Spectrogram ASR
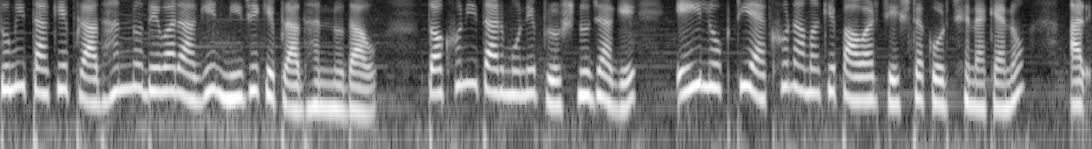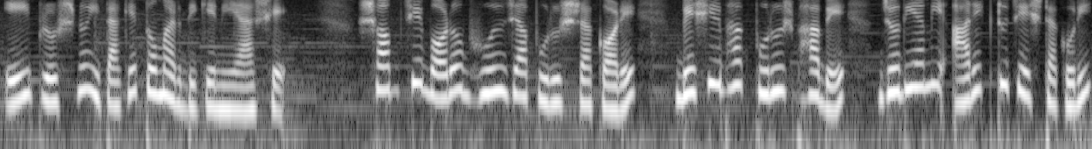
তুমি তাকে প্রাধান্য দেওয়ার আগে নিজেকে প্রাধান্য দাও। তখনই তার মনে প্রশ্ন জাগে, এই লোকটি এখন আমাকে পাওয়ার চেষ্টা করছে না কেন? আর এই প্রশ্নই তাকে তোমার দিকে নিয়ে আসে। সবচেয়ে বড় ভুল যা পুরুষরা করে, বেশিরভাগ পুরুষ ভাবে, যদি আমি আরেকটু চেষ্টা করি,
